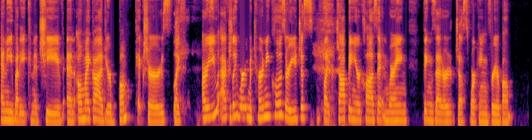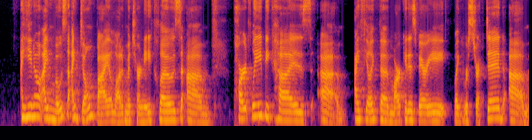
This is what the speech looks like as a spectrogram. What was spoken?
anybody can achieve. And oh my God, your bump pictures, like, are you actually wearing maternity clothes or are you just like shopping your closet and wearing things that are just working for your bump? You know, I most I don't buy a lot of maternity clothes. Um, partly because um, I feel like the market is very like restricted. Um,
